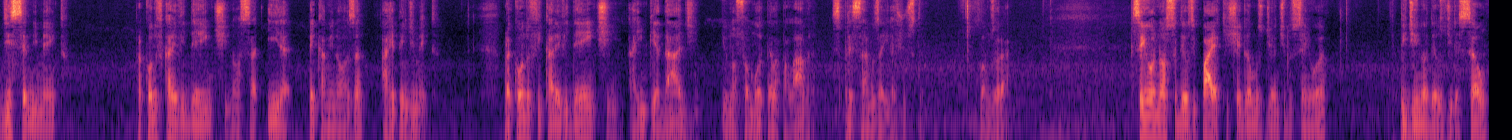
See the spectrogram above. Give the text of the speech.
discernimento, para quando ficar evidente nossa ira pecaminosa, arrependimento. Para quando ficar evidente a impiedade e o nosso amor pela palavra, expressarmos a ira justa. Vamos orar. Senhor, nosso Deus e Pai, aqui chegamos diante do Senhor, pedindo a Deus direção,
